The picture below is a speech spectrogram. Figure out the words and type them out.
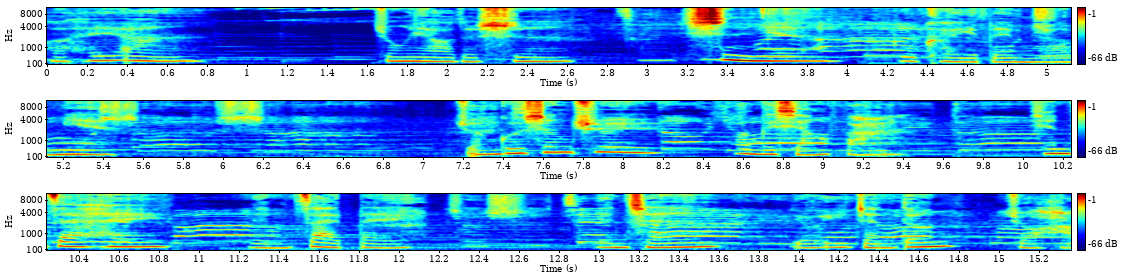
和黑暗，重要的是，信念不可以被磨灭。转过身去，换个想法，天再黑。人再悲，眼前有一盏灯就好。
